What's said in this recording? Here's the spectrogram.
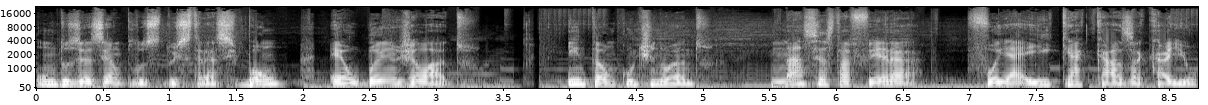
Um dos exemplos do estresse bom é o banho gelado. Então, continuando. Na sexta-feira, foi aí que a casa caiu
